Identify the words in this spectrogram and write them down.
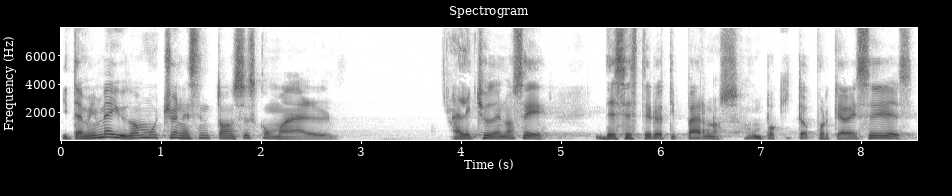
Y también me ayudó mucho en ese entonces como al, al hecho de, no sé, desestereotiparnos un poquito, porque a veces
